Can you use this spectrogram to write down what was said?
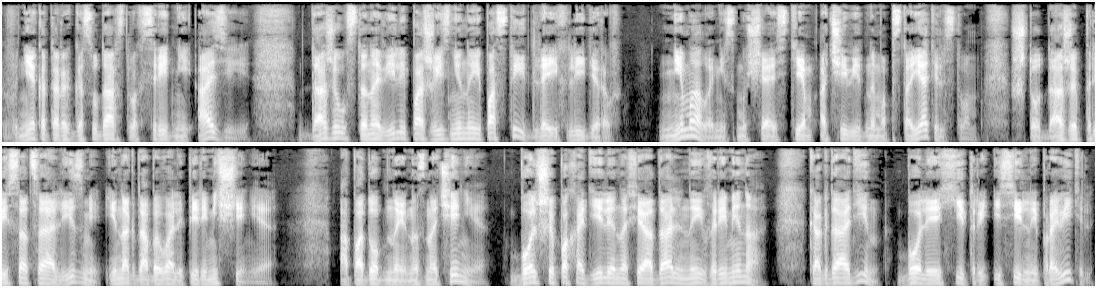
В некоторых государствах Средней Азии даже установили пожизненные посты для их лидеров – немало не смущаясь тем очевидным обстоятельством, что даже при социализме иногда бывали перемещения, а подобные назначения больше походили на феодальные времена, когда один, более хитрый и сильный правитель,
